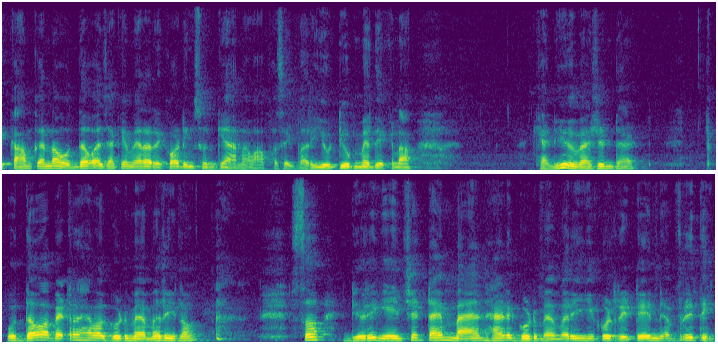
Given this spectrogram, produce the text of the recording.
एक काम करना उद्धवा जाके मेरा रिकॉर्डिंग सुन के आना वापस एक बार यूट्यूब में देखना कैन यू इमेजिन दैट उद्धवा better have a good memory no so during ancient time man had a good memory he could retain everything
